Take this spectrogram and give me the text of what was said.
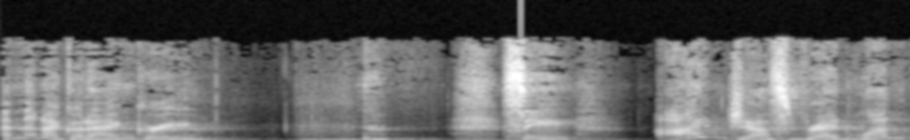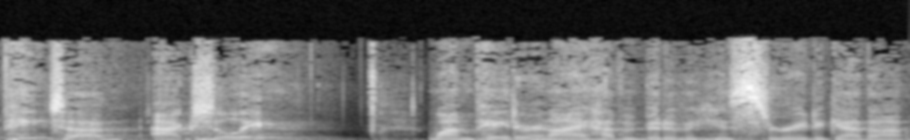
And then I got angry. See, I just read 1 Peter, actually. 1 Peter and I have a bit of a history together.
